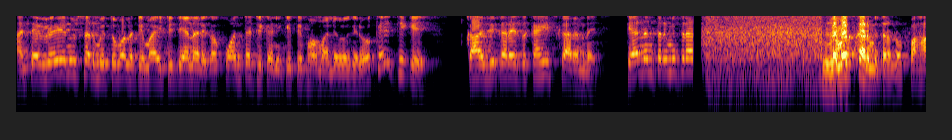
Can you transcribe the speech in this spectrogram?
आणि त्या वेळेनुसार मी तुम्हाला ती माहिती देणार आहे का कोणत्या ठिकाणी किती फॉर्म आले वगैरे. ओके ठीक आहे. काळजी करायचं काहीच कारण नाही. त्यानंतर मित्र नमस्कार मित्रांनो पहा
